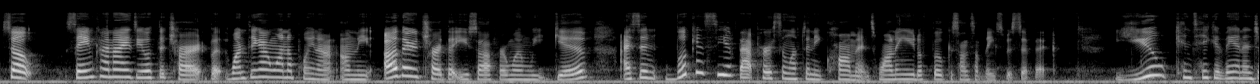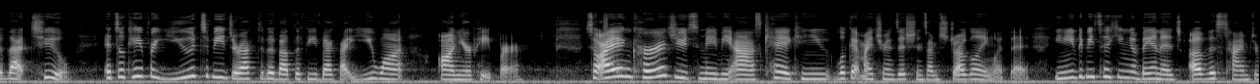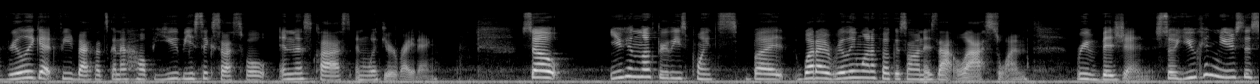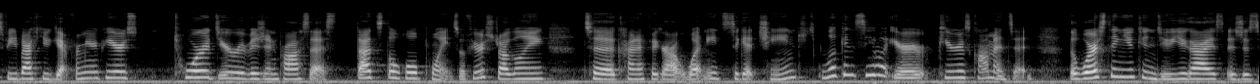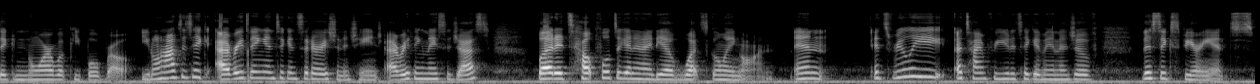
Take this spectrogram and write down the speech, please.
So same kind of idea with the chart, but one thing I want to point out on the other chart that you saw for when we give, I said look and see if that person left any comments wanting you to focus on something specific. You can take advantage of that too. It's okay for you to be directive about the feedback that you want on your paper. So I encourage you to maybe ask, hey, can you look at my transitions? I'm struggling with it. You need to be taking advantage of this time to really get feedback that's going to help you be successful in this class and with your writing. So you can look through these points, but what I really want to focus on is that last one revision. So you can use this feedback you get from your peers towards your revision process. That's the whole point. So if you're struggling to kind of figure out what needs to get changed, look and see what your peers commented. The worst thing you can do, you guys, is just ignore what people wrote. You don't have to take everything into consideration and change everything they suggest, but it's helpful to get an idea of what's going on. And it's really a time for you to take advantage of this experience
